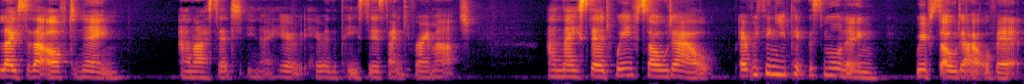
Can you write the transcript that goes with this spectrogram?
later that afternoon and I said, you know, here, here are the pieces, thank you very much. And they said, we've sold out. Everything you picked this morning, we've sold out of it.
